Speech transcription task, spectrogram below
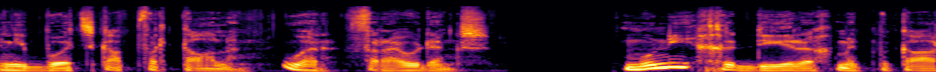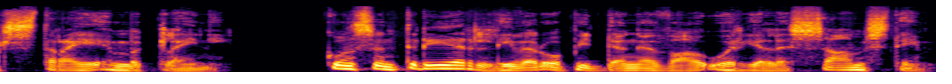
in die boodskap vertaling oor verhoudings. Moenie gedurig met mekaar stry en beklei nie. Konsentreer liewer op die dinge waaroor julle saamstem.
